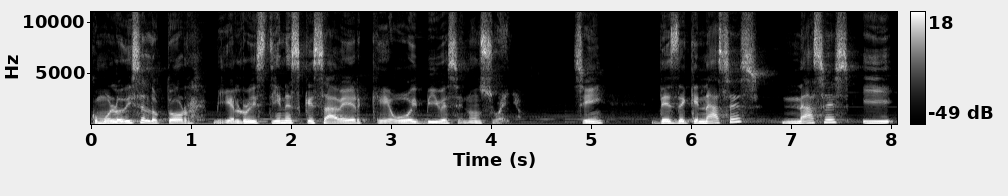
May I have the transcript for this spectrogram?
como lo dice el doctor Miguel Ruiz, tienes que saber que hoy vives en un sueño. ¿Sí? Desde que naces, naces y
